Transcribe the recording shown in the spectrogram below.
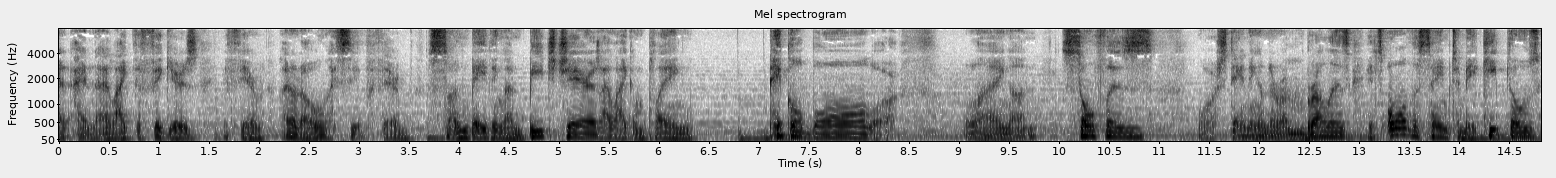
I, I, like the figures if they're, I don't know, I see if they're sunbathing on beach chairs. I like them playing pickleball or lying on sofas or standing under umbrellas. It's all the same to me. Keep those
